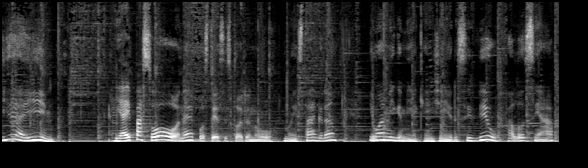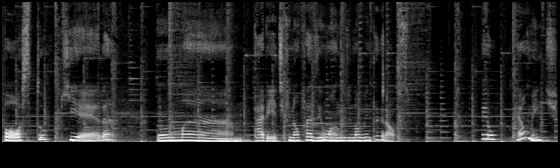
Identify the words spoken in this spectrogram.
E aí, e aí passou, né? Postei essa história no, no Instagram. E uma amiga minha que é engenheira civil falou assim: ah, aposto que era uma parede que não fazia um ângulo de 90 graus. Eu realmente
